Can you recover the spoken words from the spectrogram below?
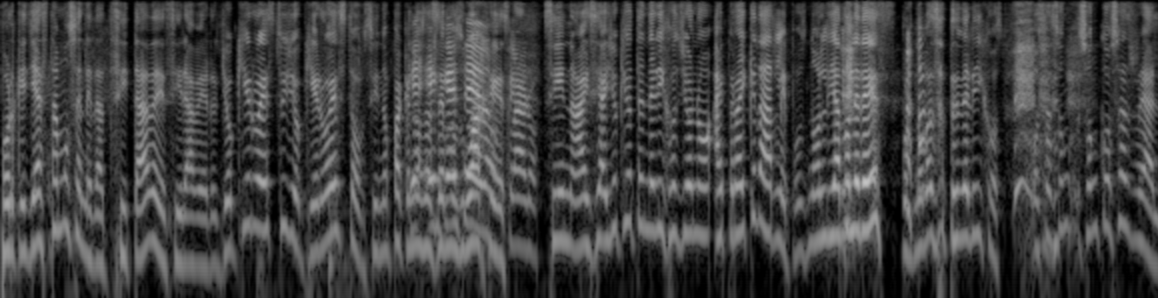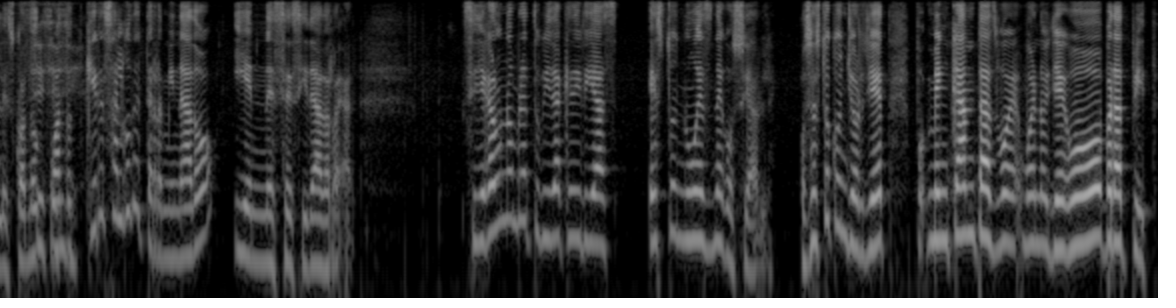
Porque ya estamos en edadcita de decir, a ver, yo quiero esto y yo quiero esto, si no, ¿para qué nos ¿En qué hacemos cedo? guajes? Claro. Sí, no, ay, sí, ay, yo quiero tener hijos, yo no. Ay, pero hay que darle, pues no, ya no le des, pues no vas a tener hijos. O sea, son, son cosas reales. Cuando, Sí, sí, cuando sí. quieres algo determinado y en necesidad real. Si llegara un hombre a tu vida, ¿qué dirías? Esto no es negociable. O sea, esto con Georgette, me encantas, bue- bueno, llegó Brad Pitt,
